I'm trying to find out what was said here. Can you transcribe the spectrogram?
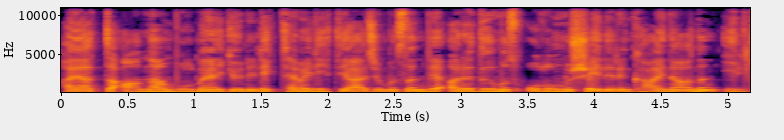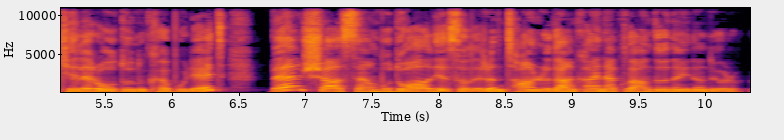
hayatta anlam bulmaya yönelik temel ihtiyacımızın ve aradığımız olumlu şeylerin kaynağının ilkeler olduğunu kabul et, ben şahsen bu doğal yasaların Tanrı'dan kaynaklandığına inanıyorum.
